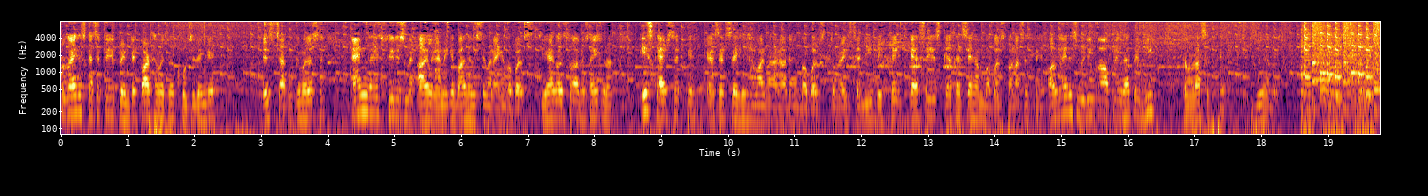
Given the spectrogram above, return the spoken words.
तो गाइस इस कैसेट का ये प्रिंटेड पार्ट हम इसमें खोज देंगे, इस चाकू की मदद से। एंड गाइस फिर इसमें आग लगाने के बाद हम इससे बनाएँगे बबल्स जी हाँ दोस्तों आपने सही सुना। इस कैसेट के कैसेट से ही हमारे बनाने वाले हैं बबल्स तो गाइस चलिए देखते हैं कैसे इस कैसेट से हम बबल्स बना सकते हैं। और गाइस इस वीडियो को आप अपने घर पे भी दोहरा सकते हैं। जी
